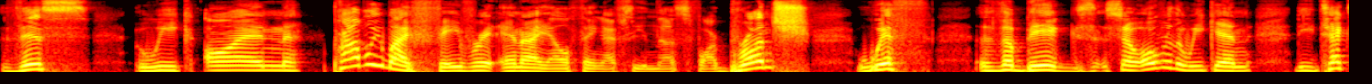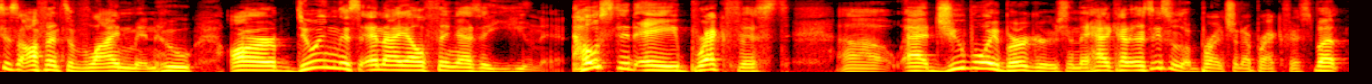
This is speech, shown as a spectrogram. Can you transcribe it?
this week on probably my favorite NIL thing I've seen thus far brunch with the bigs. So over the weekend, the Texas offensive linemen who are doing this NIL thing as a unit hosted a breakfast uh, at Jewboy Burgers, and they had kind of this was a brunch and a breakfast, but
